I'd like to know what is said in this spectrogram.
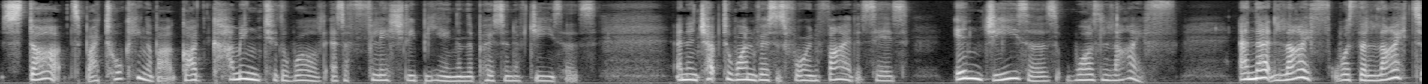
starts by talking about God coming to the world as a fleshly being in the person of Jesus. And in chapter 1, verses 4 and 5, it says, in Jesus was life, and that life was the light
